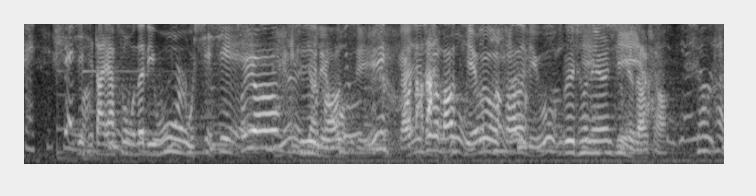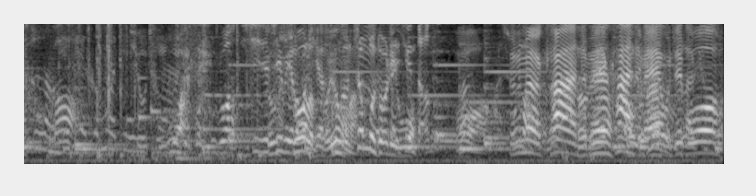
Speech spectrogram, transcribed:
帅气帅气！谢谢大家送我的礼物，谢谢。哎呀，谢谢礼物，行，感谢这个老铁为我刷的礼物。未成年人禁止打赏。伤害很高。哇塞，谢谢这位老铁送了这么多礼物。哇，兄弟们看着没？看着没？我这波。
